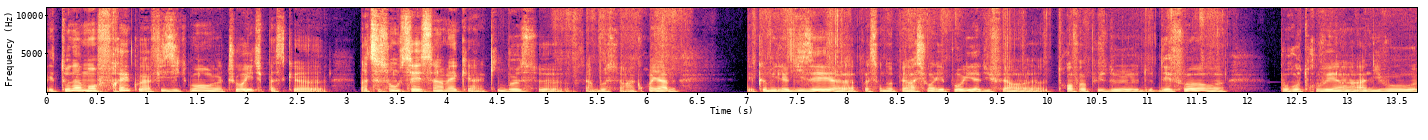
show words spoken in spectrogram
étonnamment frais, quoi, physiquement, Chorich, parce que, bah, de toute façon, on le sait, c'est un mec qui bosse, c'est un bosseur incroyable. Et comme il le disait, après son opération à l'épaule, il a dû faire trois fois plus d'efforts pour retrouver un, niveau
